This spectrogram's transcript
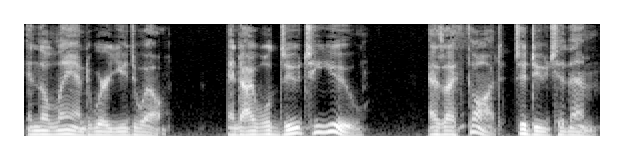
in the land where you dwell. And I will do to you as I thought to do to them.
